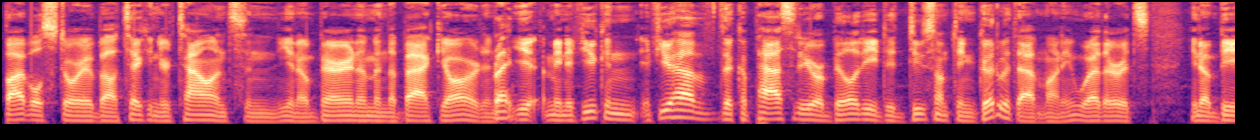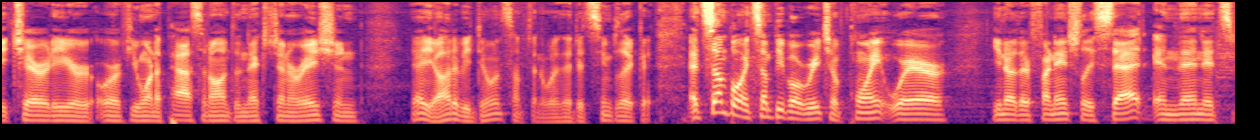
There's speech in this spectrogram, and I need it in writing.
Bible story about taking your talents and you know burying them in the backyard. And Right. you, I mean, if you can, if you have the capacity or ability to do something good with that money, whether it's you know be it charity or or if you want to pass it on to the next generation, yeah, you ought to be doing something with it. It seems like at some point, some people reach a point where you know they're financially set, and then it's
